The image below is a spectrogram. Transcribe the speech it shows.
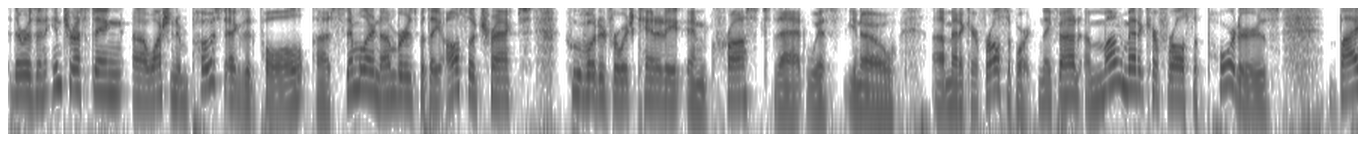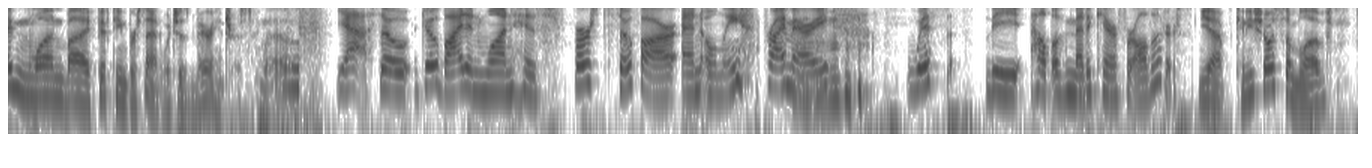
there was an interesting uh, Washington Post exit poll, uh, similar numbers, but they also tracked who voted for which candidate and crossed that with, you know, uh, Medicare for All support. And they found among Medicare for All supporters, Biden won by 15%, which is very interesting. Whoa. Yeah, so Joe Biden won his first so far and only primary mm-hmm. with the help of Medicare for all voters. Yeah, can you show us some love?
